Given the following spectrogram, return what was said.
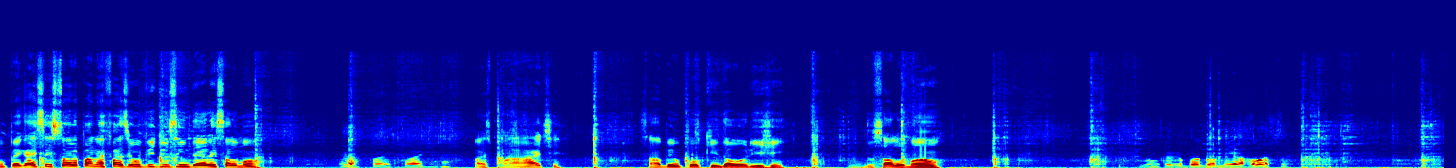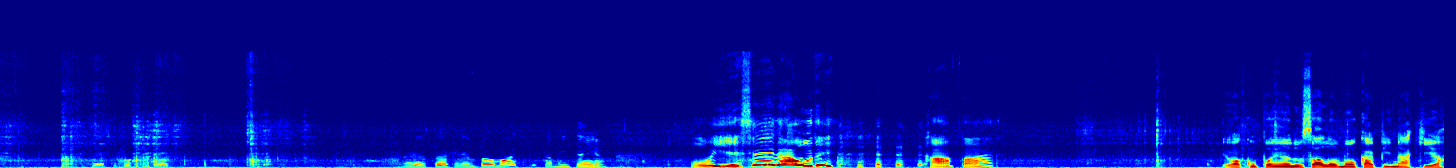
Vamos pegar essa história pra nós fazer um videozinho dela, hein, Salomão? É, faz parte, né? Faz parte. Saber um pouquinho da origem do Salomão. Nunca abandonei a roça. Sempre gostei. É, eu tava querendo tomate que também tenho. Oi, esse é graúdo, hein? Rapaz. Eu acompanhando o Salomão carpinar aqui, ó.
